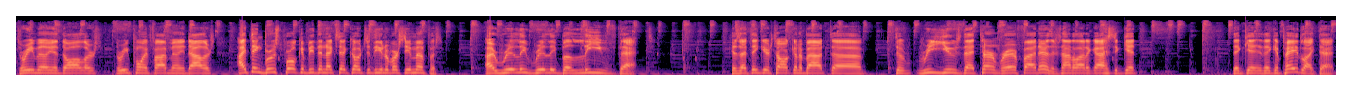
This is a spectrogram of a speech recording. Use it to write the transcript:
$3 million, $3.5 million, I think Bruce Pearl can be the next head coach of the University of Memphis. I really, really believe that. Because I think you're talking about, uh, to reuse that term, rarefied air. There's not a lot of guys that get that get that get paid like that.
